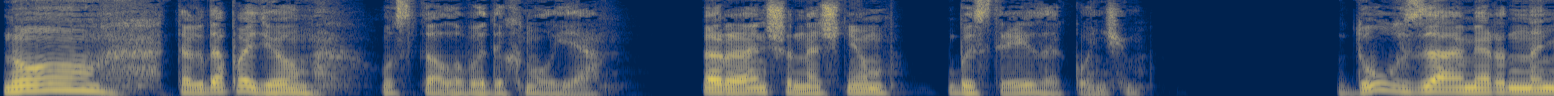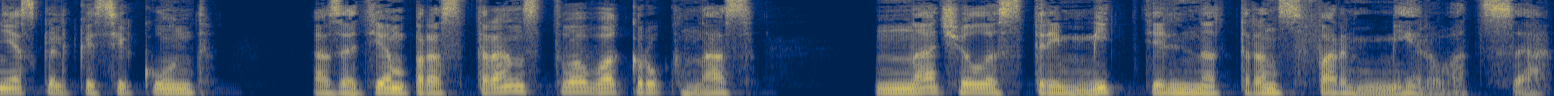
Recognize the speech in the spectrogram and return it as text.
«Ну, тогда пойдем», — устало выдохнул я. «Раньше начнем, быстрее закончим». Дух замер на несколько секунд, а затем пространство вокруг нас начало стремительно трансформироваться.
